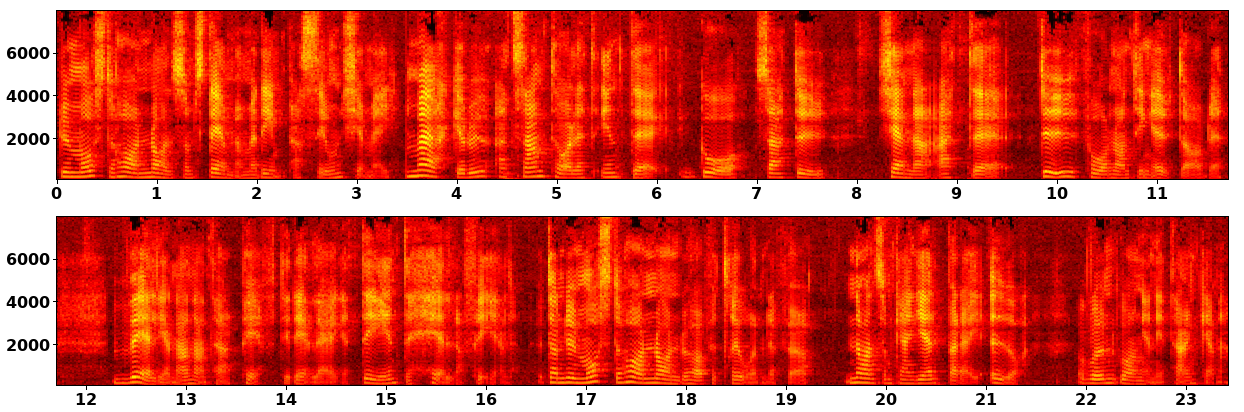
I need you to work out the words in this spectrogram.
du måste ha någon som stämmer med din personkemi. Märker du att samtalet inte går så att du känner att eh, du får någonting ut av det, välj en annan terapeut i det läget. Det är inte heller fel. Utan du måste ha någon du har förtroende för. Någon som kan hjälpa dig ur rundgången i tankarna.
